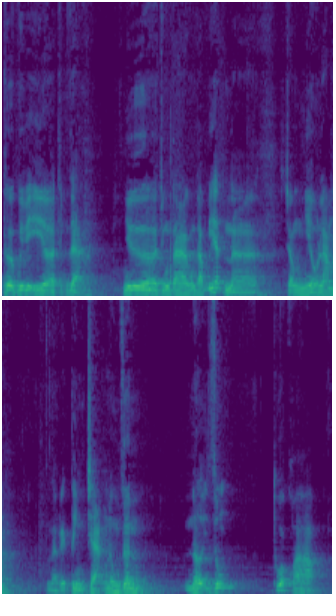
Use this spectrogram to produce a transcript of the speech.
Thưa quý vị thính giả, như chúng ta cũng đã biết là trong nhiều năm là cái tình trạng nông dân lợi dụng thuốc hóa học,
